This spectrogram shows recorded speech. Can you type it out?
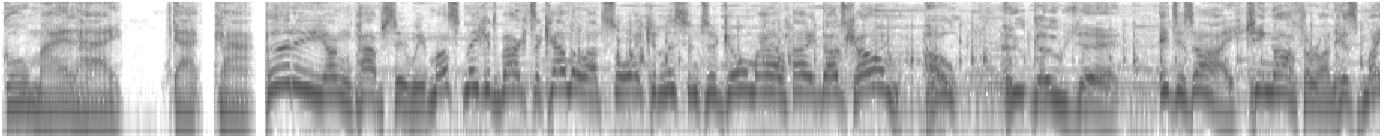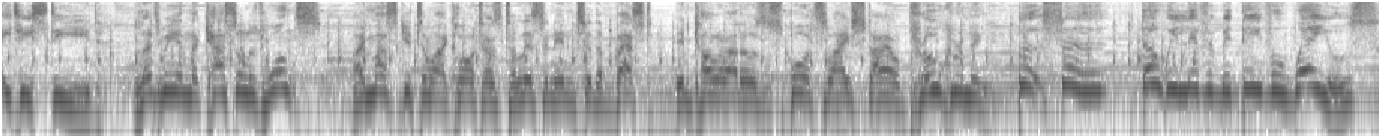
GoMileHigh.com. Hurry, young Papsy, we must make it back to Camelot so I can listen to GoMileHigh.com. How? Who goes there? It is I, King Arthur on his mighty steed. Let me in the castle at once. I must get to my quarters to listen in to the best in Colorado's sports lifestyle programming. But, sir, don't we live in medieval Wales?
